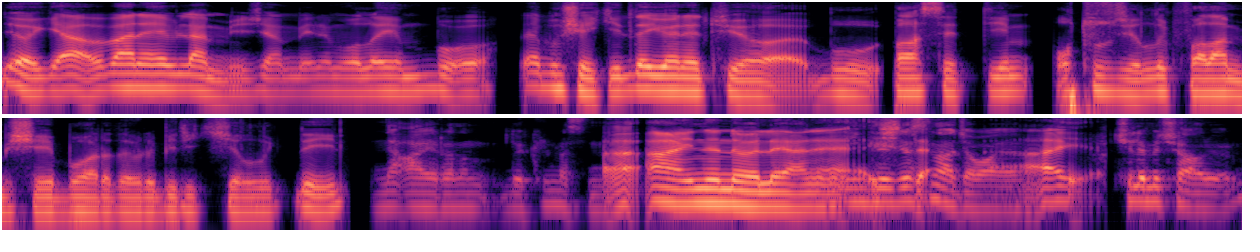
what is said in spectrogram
Diyor ki ya ben evlenmeyeceğim. Benim olayım bu. Ve bu şekilde yönetiyor. Bu bahsettiğim 30 yıllık falan bir şey bu arada öyle 1-2 yıllık değil. Ne ayranım dökülmesin. A- aynen öyle yani. İngilizcesi işte. acaba ya? Ay, Çilemi çağırıyorum.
